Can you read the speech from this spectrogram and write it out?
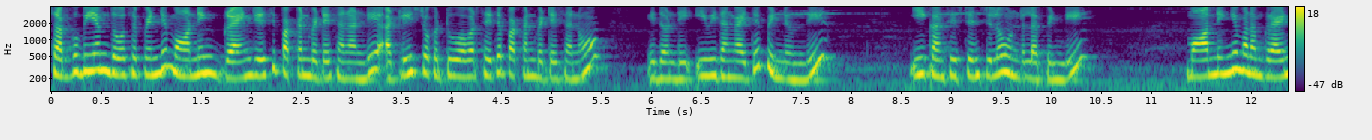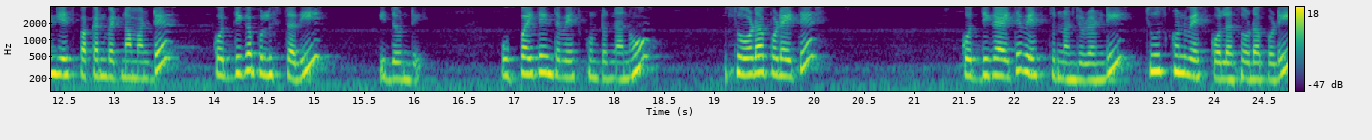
సగ్గుబియ్యం పిండి మార్నింగ్ గ్రైండ్ చేసి పక్కన పెట్టేశానండి. అట్లీస్ట్ ఒక టూ అవర్స్ అయితే పక్కన పెట్టేశాను. ఇదండి ఈ విధంగా అయితే పిండి ఉంది. ఈ కన్సిస్టెన్సీలో ఉండాల పిండి. మార్నింగే మనం గ్రైండ్ చేసి పక్కన పెట్టినామంటే కొద్దిగా పులుస్తుంది. ఇదండి ఉప్పు అయితే ఇంత వేసుకుంటున్నాను. సోడా పొడి అయితే కొద్దిగా అయితే వేస్తున్నాను చూడండి. చూసుకొని వేసుకోవాలి సోడా పొడి?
